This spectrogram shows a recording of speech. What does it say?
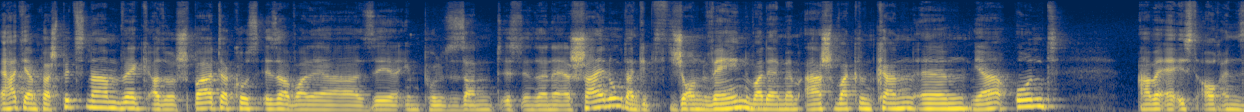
er hat ja ein paar Spitznamen weg. Also Spartacus ist er, weil er sehr impulsant ist in seiner Erscheinung. Dann gibt es John Wayne, weil er mit dem Arsch wackeln kann. Ähm, ja, und aber er ist auch ein,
